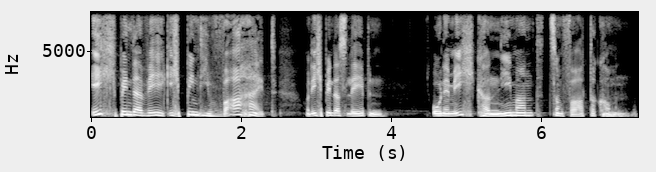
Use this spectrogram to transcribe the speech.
ich bin der Weg, ich bin die Wahrheit und ich bin das Leben. Ohne mich kann niemand zum Vater kommen.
